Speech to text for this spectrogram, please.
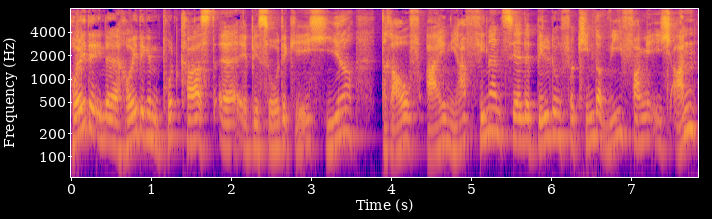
heute in der heutigen Podcast-Episode gehe ich hier drauf ein. Ja, finanzielle Bildung für Kinder. Wie fange ich an?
